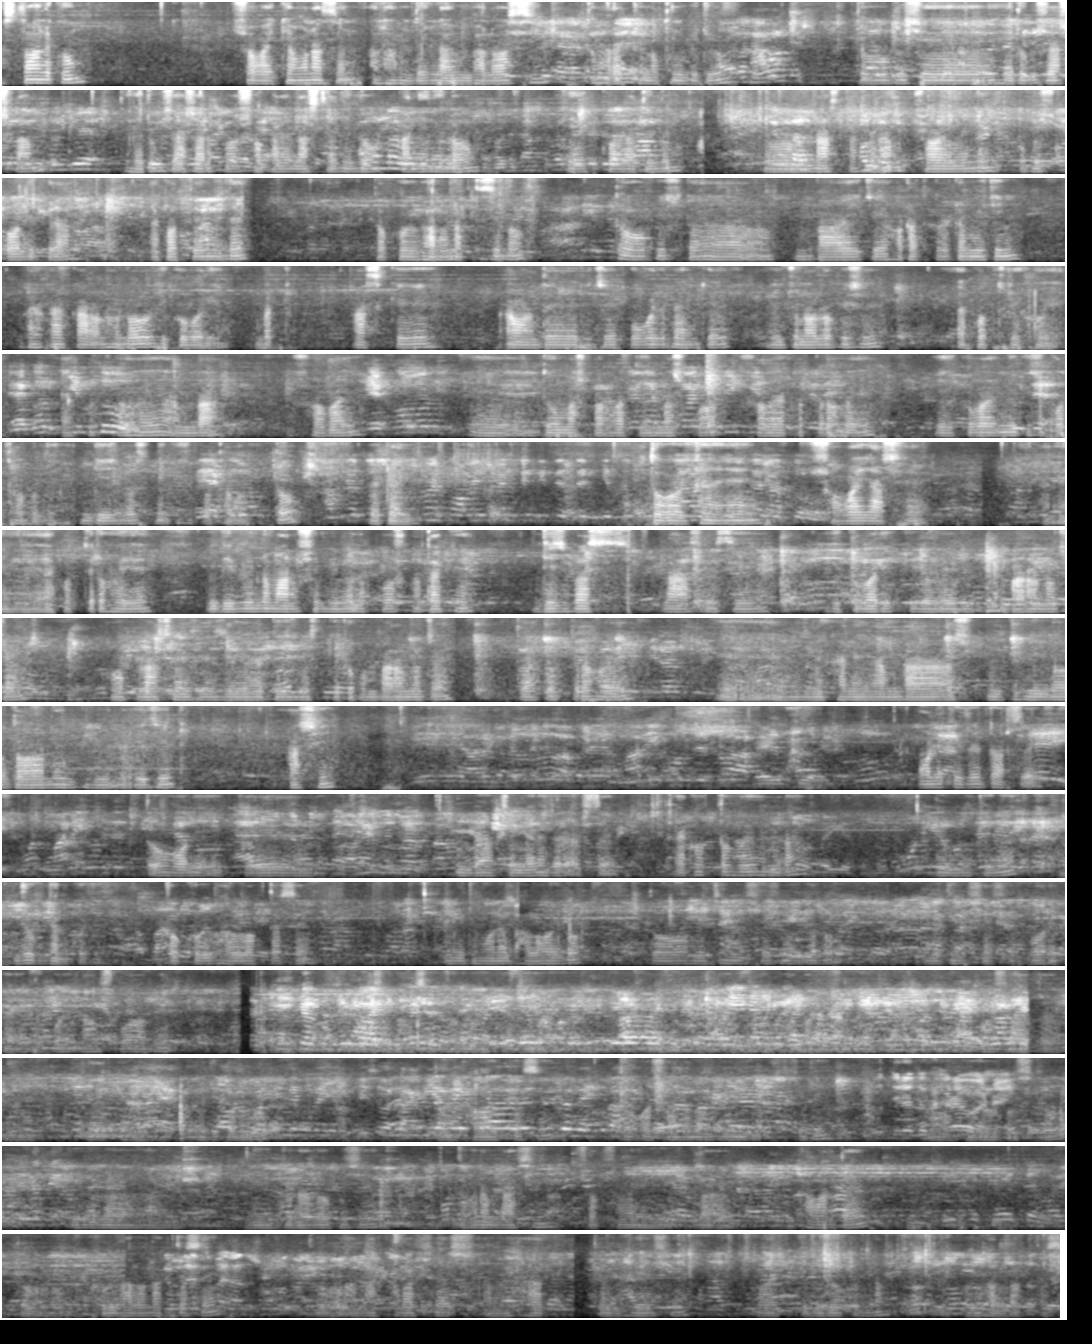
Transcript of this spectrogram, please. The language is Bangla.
আসসালামু আলাইকুম। সবাই কেমন আছেন? আলহামদুলিল্লাহ, আমি ভালো আছি। তোমার একটা নতুন ভিডিও। তো অফিসে হেড অফিসে আসলাম। তো হেড অফিসে আসার পর সকালে নাস্তা দিল, পানি দিল, কেক, কলা দিল। তো নাস্তা খেলাম। সবাই মিলে অফিস কলিগরা একত্রে মিলে তো খুবই ভালো লাগতেছিল। তো অফিসটা বা যে হঠাৎ করে একটা মিটিং ডাকার কারণ হলো রিকভারি। বাট আজকে আমাদের যে মোবাইল ব্যাংকের জোনাল অফিসে একত্রে হয়ে একত্রে হয়ে আমরা সবাই দু মাস পর বা তিন মাস পর সবাই একত্র হয়ে এই রিকভারি নিয়ে কিছু কথা বলি ডিসবাস নিয়ে কিছু কথা বলি। তো এটাই। তো এখানে সবাই আসে একত্র হয়ে বিভিন্ন মানুষের বিভিন্ন প্রশ্ন থাকে। ডিসবাস প্লাস এসে রিকভারি কীভাবে বাড়ানো যায়? প্লাস হয়েছে যে ডিসবাস কীরকম বাড়ানো যায়, তো একত্র হয়ে এখানে আমরা বিভিন্ন ধরনের বিভিন্ন এজেন্ট আসি। অনেক এজেন্ট আসছে তো অনেক ব্রাঞ্চের ম্যানেজার আসছে একত্র হয়ে আমরা মিটিংয়ে যোগদান করি। তো খুবই ভালো লাগতেছে মিটিং অনেক ভালো হলো তো মিটিং শেষ হয়ে গেল। মিটিং শেষের পর এখানে করে নাচ করা হবে। খাওয়ার কাছে তো অসাধারণ জোনাল অফিসে যখন আমরা আসি, সবসময় খাবার দেয়। তো খুবই ভালো লাগতেছে। তো আমার খাবার শেষ, আমি হাত ধুয়ে এসে একটু ভিডিও করলাম। খুবই ভালো লাগতেছে।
